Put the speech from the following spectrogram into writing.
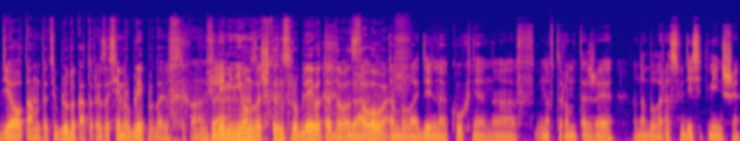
делал там вот эти блюда, которые за 7 рублей продаются, типа филе миньон за 14 рублей, вот этого столовая. Там была отдельная кухня на, на втором этаже, она была раз в 10 меньше,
